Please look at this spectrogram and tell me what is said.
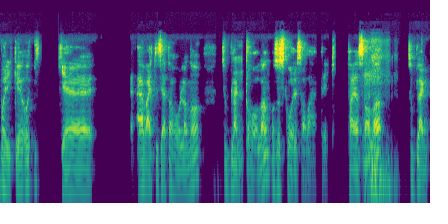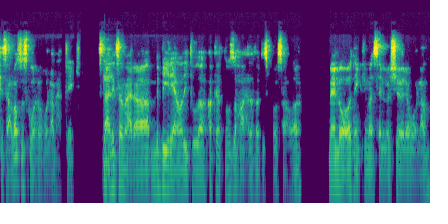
bare ikke å ikke Jeg veit hvis jeg tar Haaland nå, så blanker Haaland, og så scorer Salah hat trick. Tar jeg Salah, så blanker Salah, så scorer Haaland hat trick. Så det er litt sånn her uh, Men det blir en av de to, da. Akkurat nå så har jeg det faktisk på Salah. Men jeg lovet egentlig meg selv å kjøre Haaland.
